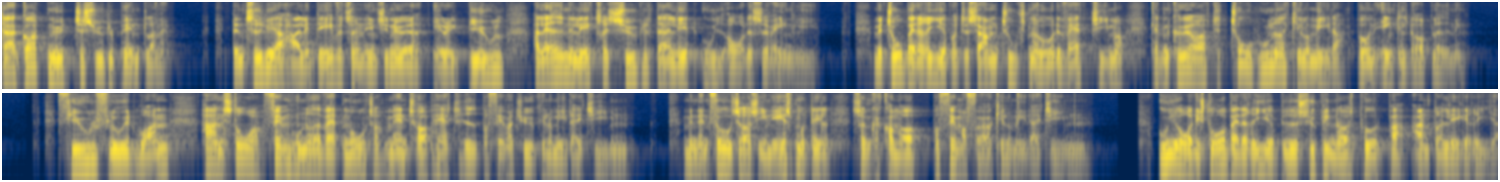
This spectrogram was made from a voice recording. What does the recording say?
Der er godt nyt til cykelpendlerne. Den tidligere Harley Davidson-ingeniør Erik Buell har lavet en elektrisk cykel, der er lidt ud over det sædvanlige. Med to batterier på tilsammen 1008 watt-timer kan den køre op til 200 km på en enkelt opladning. Fuel Fluid One har en stor 500 watt motor med en tophastighed på 25 km i timen. Men den fås også i en S-model, som kan komme op på 45 km i timen. Udover de store batterier byder cyklen også på et par andre lækkerier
